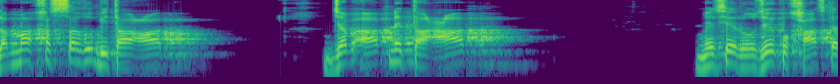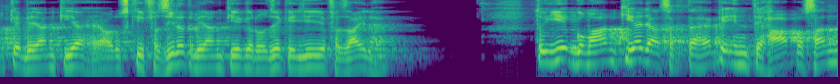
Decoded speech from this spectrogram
لمہ خصہ بتاعت جب آپ نے طاعت میں سے روزے کو خاص کر کے بیان کیا ہے اور اس کی فضیلت بیان کی ہے کہ روزے کے یہ یہ فضائل ہے تو یہ گمان کیا جا سکتا ہے کہ انتہا پسند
